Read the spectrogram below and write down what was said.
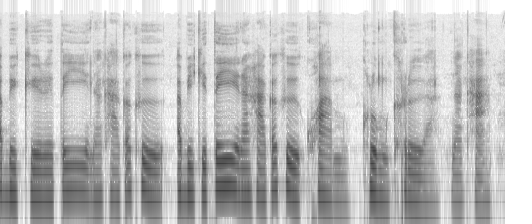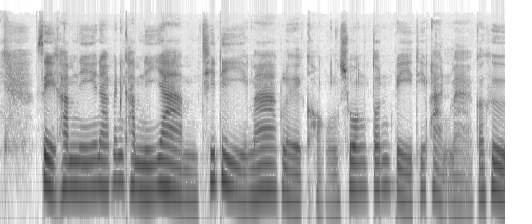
ambiguity นะคะก็คือ ambiguity นะคะก็คือความคลุมเครือนะคะสี่คำนี้นะเป็นคำนิยามที่ดีมากเลยของช่วงต้นปีที่ผ่านมาก็คือ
